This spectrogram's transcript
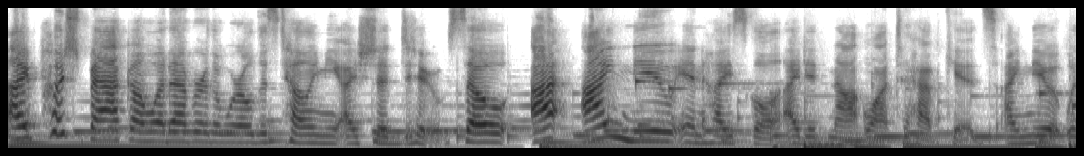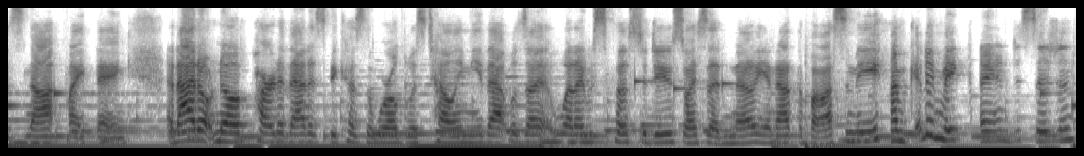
I push back on whatever the world is telling me I should do. So I, I knew in high school I did not want to have kids. I knew it was not my thing. And I don't know if part of that is because the world was telling me that was uh, what I was supposed to do. So I said, no, you're not the boss of me. I'm going to make my own decisions.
